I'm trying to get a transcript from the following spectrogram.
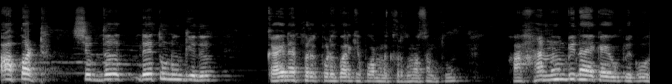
आपाट शब्द लय तोंडून गेलं. काय नाही फरक पडत बारक्या पोरांना खरं तुम्हाला सांगतो. हा हाणून बी नाही काय उपयोग हो.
